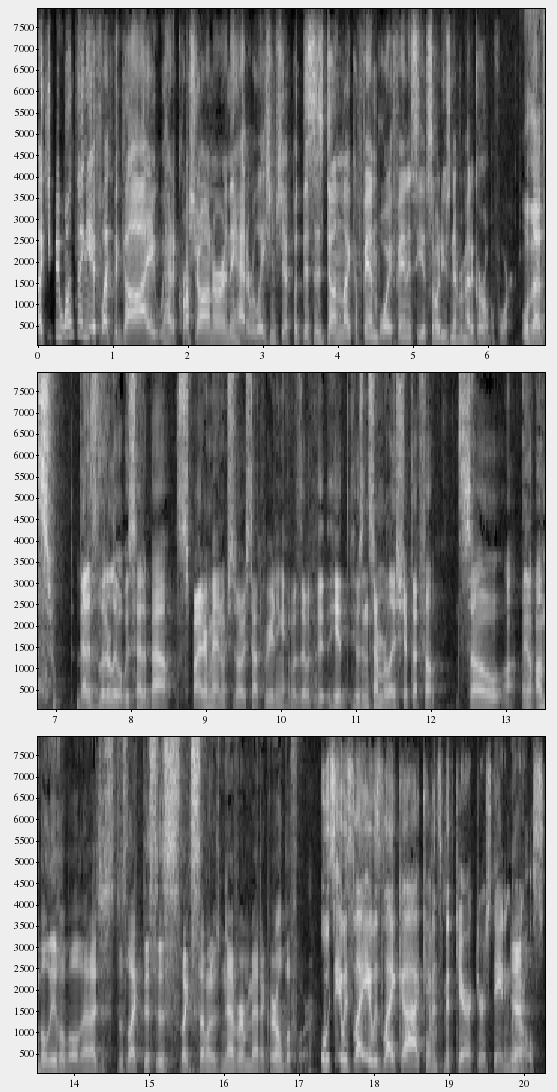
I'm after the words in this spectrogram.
like it'd be one thing if like the guy had a crush on her and they had a relationship, but this is done like a fanboy fantasy of somebody who's never met a girl before. Well, that's that is literally what we said about Spider Man, which is why we stopped reading it. Was it, he had, he was in some relationship that felt so you know, unbelievable that I just was like, this is like someone who's never met a girl before. It was it was like it was like uh, Kevin Smith characters dating yeah. girls.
